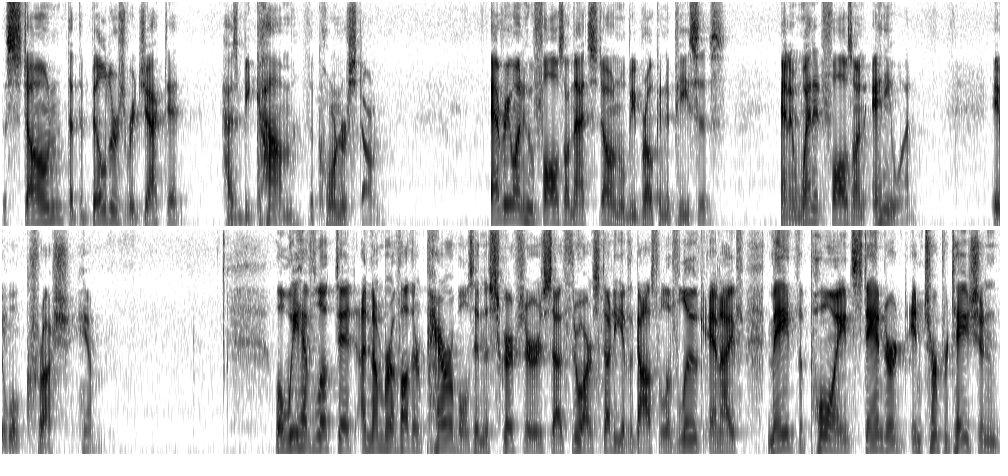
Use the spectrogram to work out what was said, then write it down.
The stone that the builders rejected has become the cornerstone. Everyone who falls on that stone will be broken to pieces. And when it falls on anyone, it will crush him. Well, we have looked at a number of other parables in the scriptures uh, through our study of the Gospel of Luke, and I've made the point, standard interpretation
